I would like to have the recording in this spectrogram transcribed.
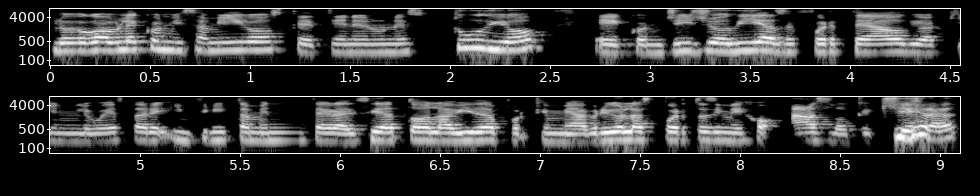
Luego hablé con mis amigos que tienen un estudio, eh, con Gillo Díaz de Fuerte Audio, a quien le voy a estar infinitamente agradecida toda la vida porque me abrió las puertas y me dijo, haz lo que quieras.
